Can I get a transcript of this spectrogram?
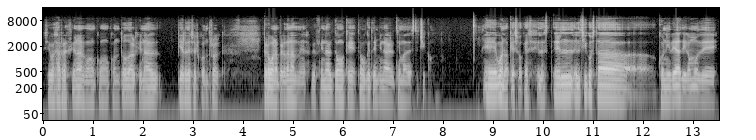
si vas a reaccionar con, todo, al final pierdes el control. Pero bueno, perdonadme, al final tengo que, tengo que terminar el tema de este chico. Eh, bueno, que eso, que es, el, chico está con ideas, digamos, de,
